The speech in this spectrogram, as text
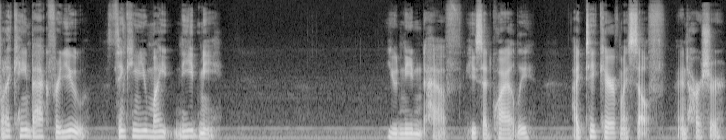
But I came back for you, thinking you might need me. You needn't have, he said quietly. I'd take care of myself, and harsher.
